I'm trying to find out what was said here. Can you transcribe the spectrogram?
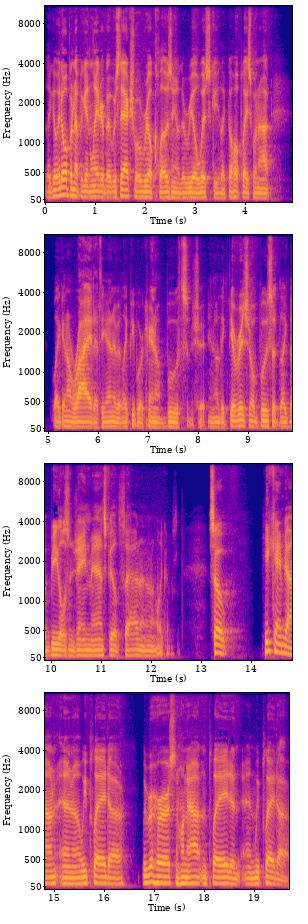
like it opened up again later, but it was the actual real closing of the real whiskey. Like the whole place went out like in a riot at the end of it. Like people were carrying out booths and shit. You know, the, the original booths that like the Beatles and Jayne Mansfield sat and all that kind of stuff. So he came down and uh, we played. Uh, we rehearsed and hung out and played and and we played. Uh,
